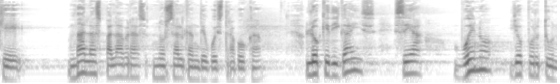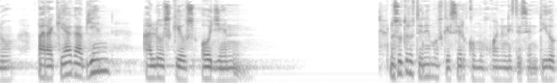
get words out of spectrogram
que malas palabras no salgan de vuestra boca. Lo que digáis sea bueno y oportuno para que haga bien a los que os oyen. Nosotros tenemos que ser como Juan en este sentido,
